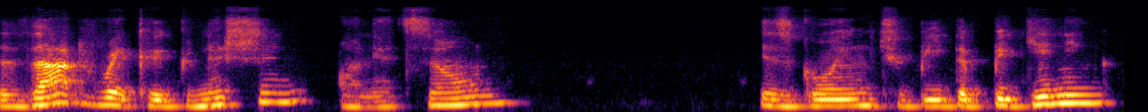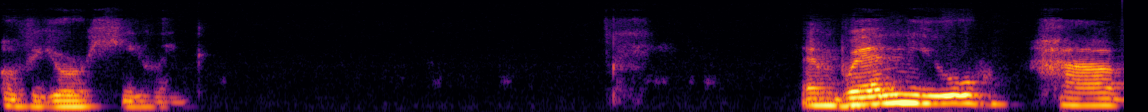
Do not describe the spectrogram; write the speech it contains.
that recognition on its own is going to be the beginning of your healing. And when you have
